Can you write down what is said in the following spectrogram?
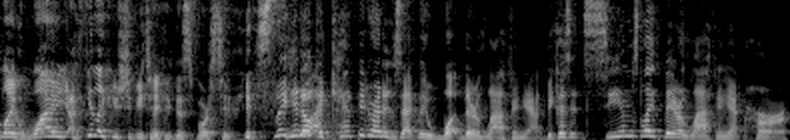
Like, why? I feel like you should be taking this more seriously. You know, I can't figure out exactly what they're laughing at because it seems like they are laughing at her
